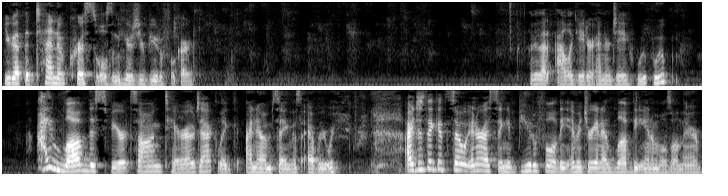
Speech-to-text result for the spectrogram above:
you got the 10 of crystals, and here's your beautiful card. Look at that alligator energy. Whoop, whoop. I love the Spirit Song Tarot deck. Like, I know I'm saying this every week. I just think it's so interesting and beautiful, the imagery, and I love the animals on there.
